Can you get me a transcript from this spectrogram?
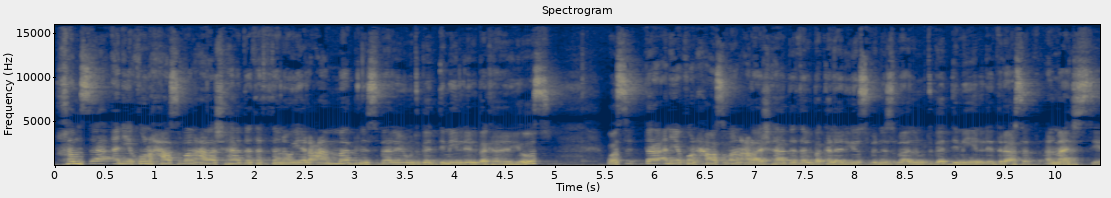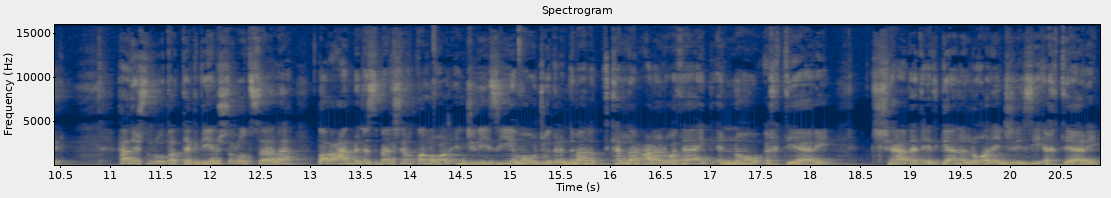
خمسة أن يكون حاصلا على شهادة الثانوية العامة بالنسبة للمتقدمين للبكالوريوس. وستة أن يكون حاصلا على شهادة البكالوريوس بالنسبة للمتقدمين لدراسة الماجستير. هذه شروط التقديم شروط سهلة. طبعا بالنسبة لشرط اللغة الإنجليزية موجود عندما نتكلم على الوثائق أنه اختياري. شهادة إتقان اللغة الإنجليزية اختياري.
